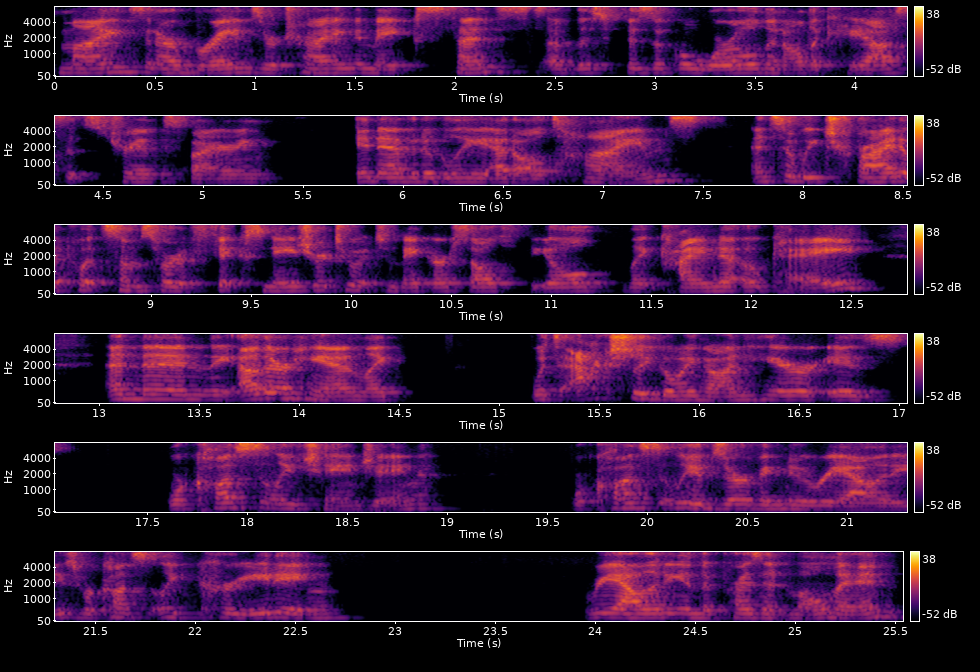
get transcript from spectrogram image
minds and our brains are trying to make sense of this physical world and all the chaos that's transpiring inevitably at all times. And so we try to put some sort of fixed nature to it to make ourselves feel like kind of okay. And then the other hand like what's actually going on here is we're constantly changing. We're constantly observing new realities. We're constantly creating reality in the present moment.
